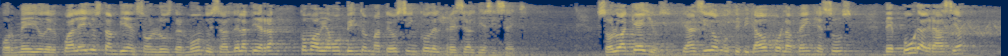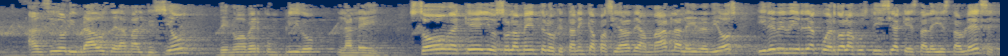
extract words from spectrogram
por medio del cual ellos también son luz del mundo y sal de la tierra, como habíamos visto en Mateo 5 del 13 al 16. Solo aquellos que han sido justificados por la fe en Jesús de pura gracia han sido librados de la maldición de no haber cumplido la ley. Son aquellos solamente los que están en capacidad de amar la ley de Dios y de vivir de acuerdo a la justicia que esta ley establece,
